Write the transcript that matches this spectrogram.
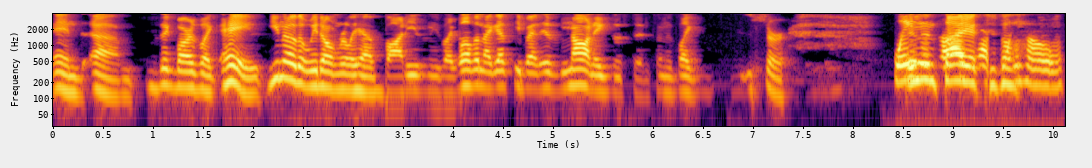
And um, Xigbar's like, "Hey, you know that we don't really have bodies," and he's like, "Well, then I guess he bet his non-existence." And it's like, "Sure, Way And then that who's all- home.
